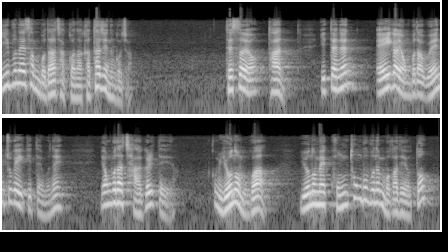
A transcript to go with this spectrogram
2분의 3보다 작거나 같아지는 거죠. 됐어요. 단 이때는 a가 0보다 왼쪽에 있기 때문에 0보다 작을 때예요. 그럼 요 놈과 요 놈의 공통 부분은 뭐가 돼요? 또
